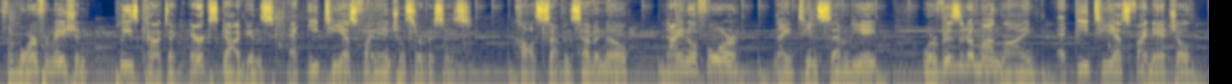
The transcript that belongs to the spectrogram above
For more information, please contact Eric Scoggins at ETS Financial Services. Call 770 904 1978 or visit him online at etsfinancial.com.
